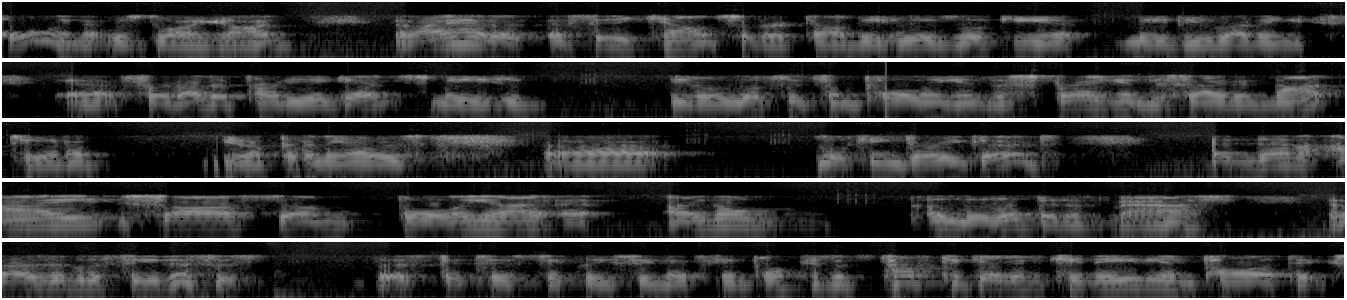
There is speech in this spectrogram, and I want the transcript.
polling that was going on, and I had a, a city councilor tell me who was looking at maybe running uh, for another party against me, who, you know, looked at some polling in the spring and decided not to. And I, you know, apparently I was uh, looking very good. And then I saw some polling, and I I know a little bit of math, and I was able to see this is a statistically significant poll because it's tough to get in Canadian politics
